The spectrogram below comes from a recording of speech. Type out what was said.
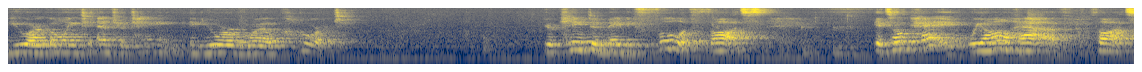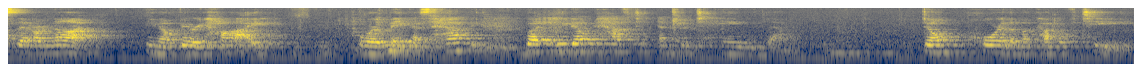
you are going to entertain in your royal court. Your kingdom may be full of thoughts. It's okay. We all have thoughts that are not, you know, very high or make us happy, but we don't have to entertain them. Don't pour them a cup of tea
